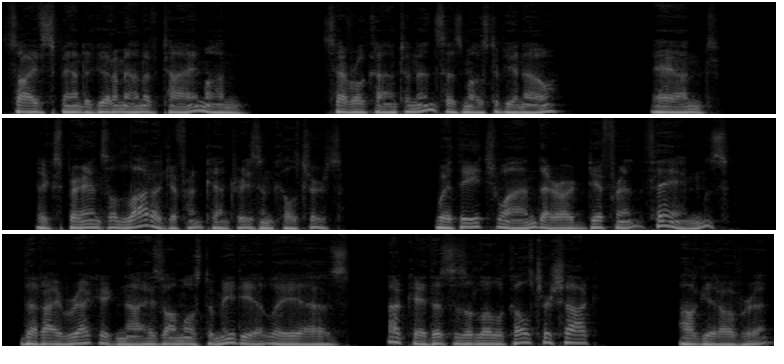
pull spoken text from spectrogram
So I've spent a good amount of time on several continents, as most of you know, and experience a lot of different countries and cultures. With each one, there are different things that I recognize almost immediately as okay, this is a little culture shock. I'll get over it.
